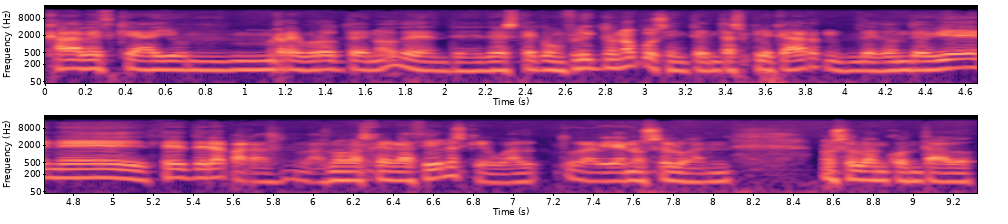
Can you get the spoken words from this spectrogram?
cada vez que hay un rebrote ¿no? de- de este conflicto, ¿no? pues intenta explicar de dónde viene, etcétera, para las nuevas generaciones que igual todavía no se lo han, no se lo han contado.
